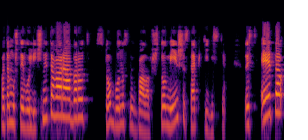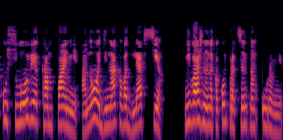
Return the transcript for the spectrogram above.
Потому что его личный товарооборот 100 бонусных баллов, что меньше 150. То есть это условие компании, оно одинаково для всех, неважно на каком процентном уровне.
